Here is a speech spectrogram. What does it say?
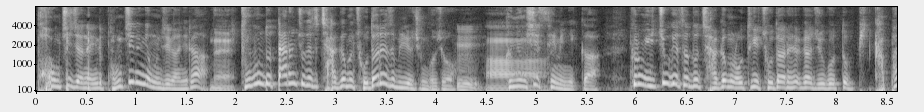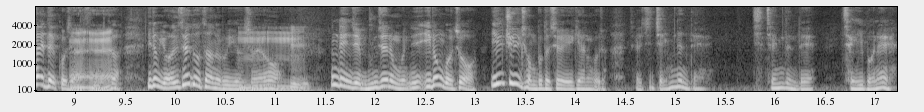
펑 찌잖아요. 근데 펑 찌는 게 문제가 아니라 네. 두 분도 다른 쪽에서 자금을 조달해서 빌려준 거죠. 음. 아. 금융 시스템이니까. 그럼 이쪽에서도 자금을 어떻게 조달해가지고 또빚 갚아야 될 거지 않습니까? 네. 이러면 연쇄도산으로 이어져요. 음. 근데 이제 문제는 뭐- 이런 거죠. 일주일 전부터 제가 얘기하는 거죠. 제가 진짜 힘든데, 진짜 힘든데, 제가 이번에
